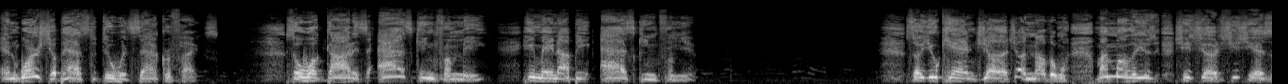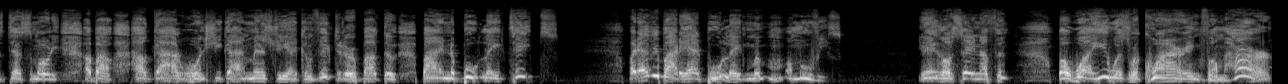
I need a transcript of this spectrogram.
And worship has to do with sacrifice. So, what God is asking from me, He may not be asking from you. So you can't judge another one. My mother used she she shares a testimony about how God, when she got in ministry, had convicted her about the buying the bootleg tapes. But everybody had bootleg m- movies. You ain't gonna say nothing. But what he was requiring from her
